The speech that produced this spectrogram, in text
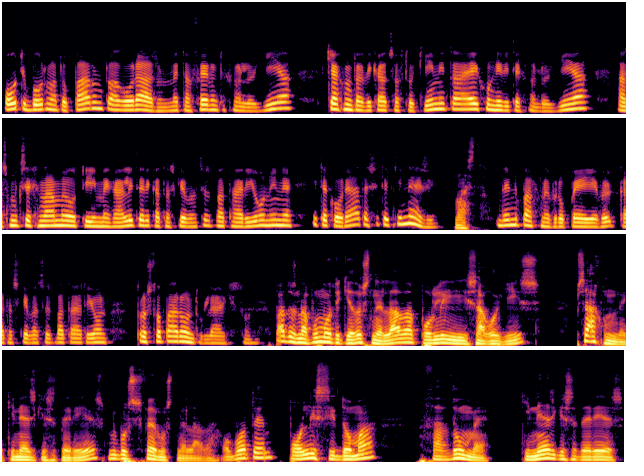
Ό,τι μπορούν να το πάρουν, το αγοράζουν. Μεταφέρουν τεχνολογία, φτιάχνουν τα δικά τους αυτοκίνητα, έχουν ήδη τεχνολογία. Α μην ξεχνάμε ότι οι μεγαλύτεροι κατασκευαστές μπαταριών είναι είτε Κορεάτες είτε Κινέζοι. Μάλιστα. Δεν υπάρχουν Ευρωπαίοι κατασκευαστές μπαταριών προς το παρόν τουλάχιστον. Πάντως να πούμε ότι και εδώ στην Ελλάδα πολλοί εισαγωγεί ψάχνουν κινέζικες εταιρείες, μήπως τις φέρουν στην Ελλάδα. Οπότε πολύ σύντομα θα δούμε κινέζικες εταιρείες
